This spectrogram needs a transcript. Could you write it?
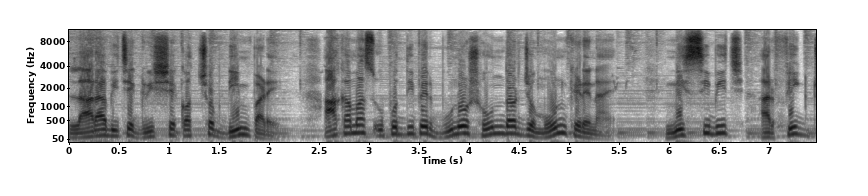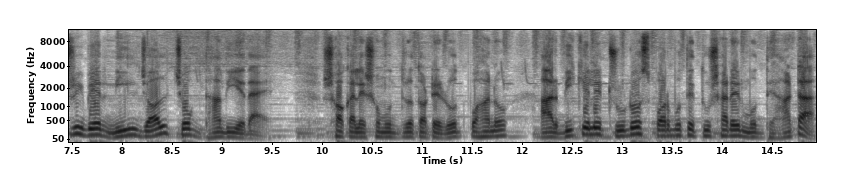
লারা বিচে গ্রীষ্মে কচ্ছপ ডিম পাড়ে, আকামাস উপদ্বীপের বুনো সৌন্দর্য মন কেড়ে নেয়। নিস্সি বিচ আর ফিগ ড্রিবের নীল জল চোখ ধাঁধিয়ে দেয়। সকালে সমুদ্র তটে রোদ পোহানো আর বিকেলে ট্রুডোস পর্বতে তুষারের মধ্যে হাঁটা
